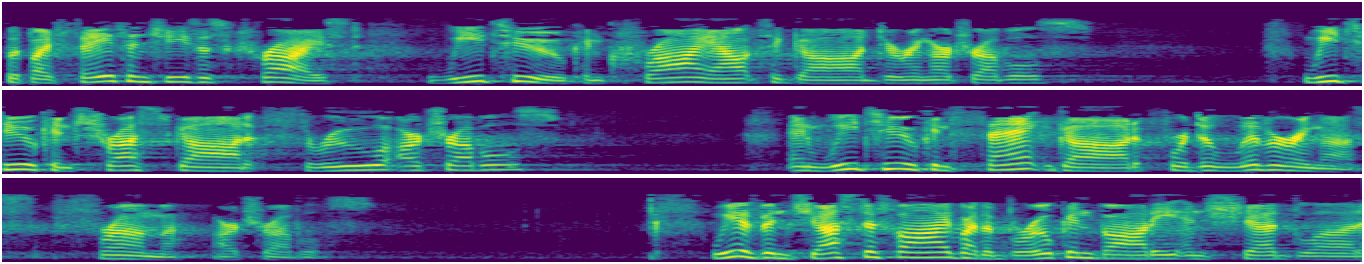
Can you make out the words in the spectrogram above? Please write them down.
But by faith in Jesus Christ, we too can cry out to God during our troubles. We too can trust God through our troubles. And we too can thank God for delivering us from our troubles. We have been justified by the broken body and shed blood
